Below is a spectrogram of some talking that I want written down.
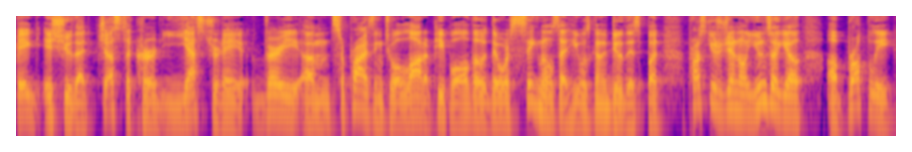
big issue that just occurred yesterday. Very um, surprising to a lot of people, although there were signals that he was going to do this. But Prosecutor General Yoon Suk-yeol abruptly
